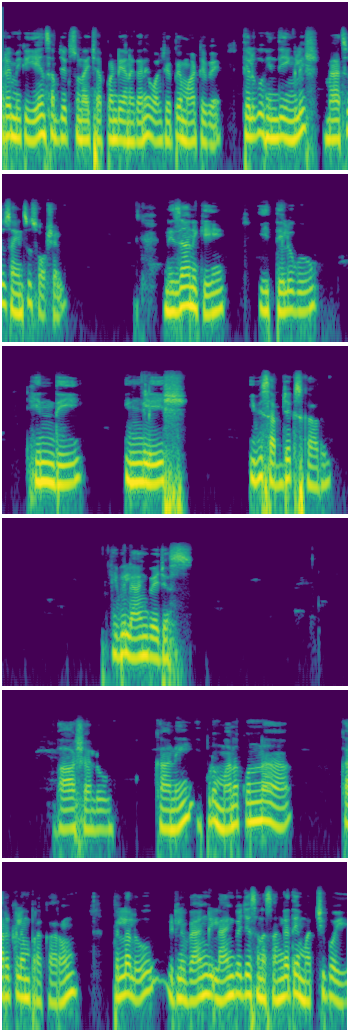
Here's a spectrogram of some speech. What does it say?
అరే మీకు ఏం సబ్జెక్ట్స్ ఉన్నాయి చెప్పండి అనగానే వాళ్ళు చెప్పే మాట ఇవే. Telugu Hindi English maths science social నిజానికి ఈ తెలుగు హిందీ ఇంగ్లీష్ ఇవి సబ్జెక్ట్స్ కాదు. ఇవి లాంగ్వేజెస్ భాషలు. కానీ ఇప్పుడు మనకున్న కరికులం ప్రకారం పిల్లలు వీటిని వ్యాంగ్ లాంగ్వేజెస్ అన్న సంగతే మర్చిపోయి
